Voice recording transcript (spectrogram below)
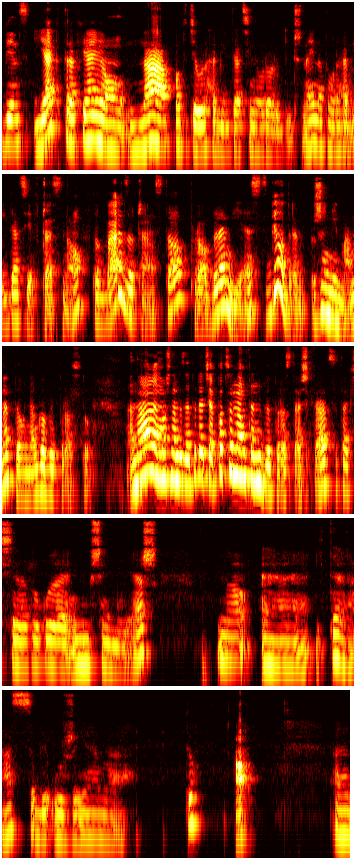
Więc jak trafiają na oddział rehabilitacji neurologicznej, na tą rehabilitację wczesną, to bardzo często problem jest z biodrem, że nie mamy pełnego wyprostu. No ale można by zapytać, a po co nam ten wyprost, Aśka? Co tak się w ogóle nim przejmujesz? No e, i teraz sobie użyjemy tu. O! E,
